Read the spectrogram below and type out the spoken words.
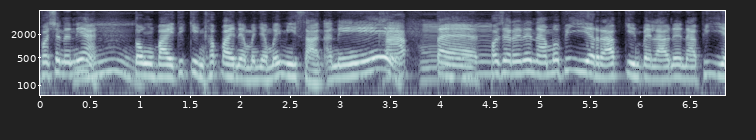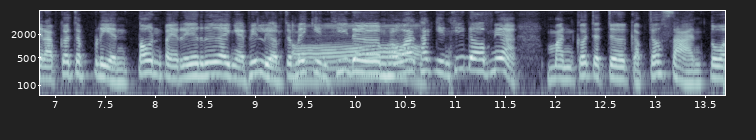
เพราะฉะนั้นเนี่ยตรงใบที่กินเข้าไปเนี่ยมันยังไม่มีสารอันนี้แต่เพราะฉะนั้นเนี่ยนะเมื่อพี่ยีรับกินไปแล้วเนี่ยนะพี่ยีรับก็จะเปลี่ยนต้นไปเรื่อยๆไงพี่เหลือมจะไม่กินที่เดิม เพราะว่าถ้ากินที่เดิมเนี่ย มันก็จะเจอกับเจ้าสารตัว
